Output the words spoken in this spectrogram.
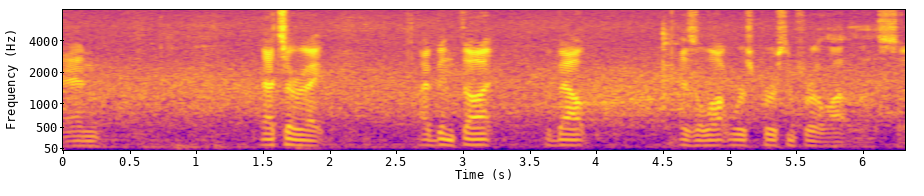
and that's all right. I've been thought about as a lot worse person for a lot less, so.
